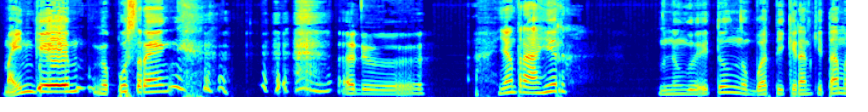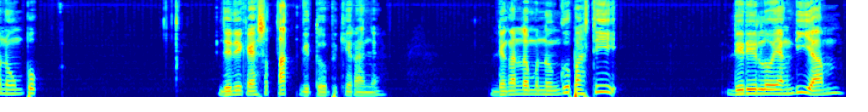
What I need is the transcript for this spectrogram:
main game, ngepush rank. Aduh. Yang terakhir, menunggu itu ngebuat pikiran kita menumpuk jadi kayak setak gitu pikirannya. Dengan lo menunggu pasti diri lo yang diam,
